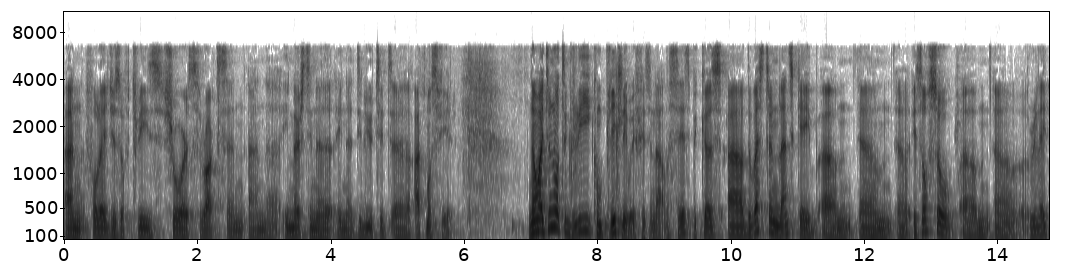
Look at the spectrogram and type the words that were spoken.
and foliages of trees, shores, rocks, and, and uh, immersed in a, in a diluted uh, atmosphere. Now, I do not agree completely with his analysis because uh, the Western landscape um, um, uh, is also um, uh, relate,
